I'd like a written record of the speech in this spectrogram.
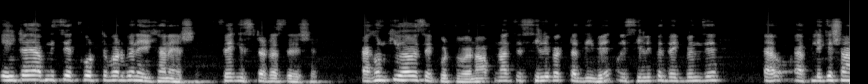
এইটাই আপনি চেক করতে পারবেন এইখানে এসে চেক স্ট্যাটাসে এসে। এখন কীভাবে চেক করতে পারবেন? আপনার যে স্লিপ একটা দিবে, ওই স্লিপে দেখবেন যে অ্যাপ্লিকেশন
